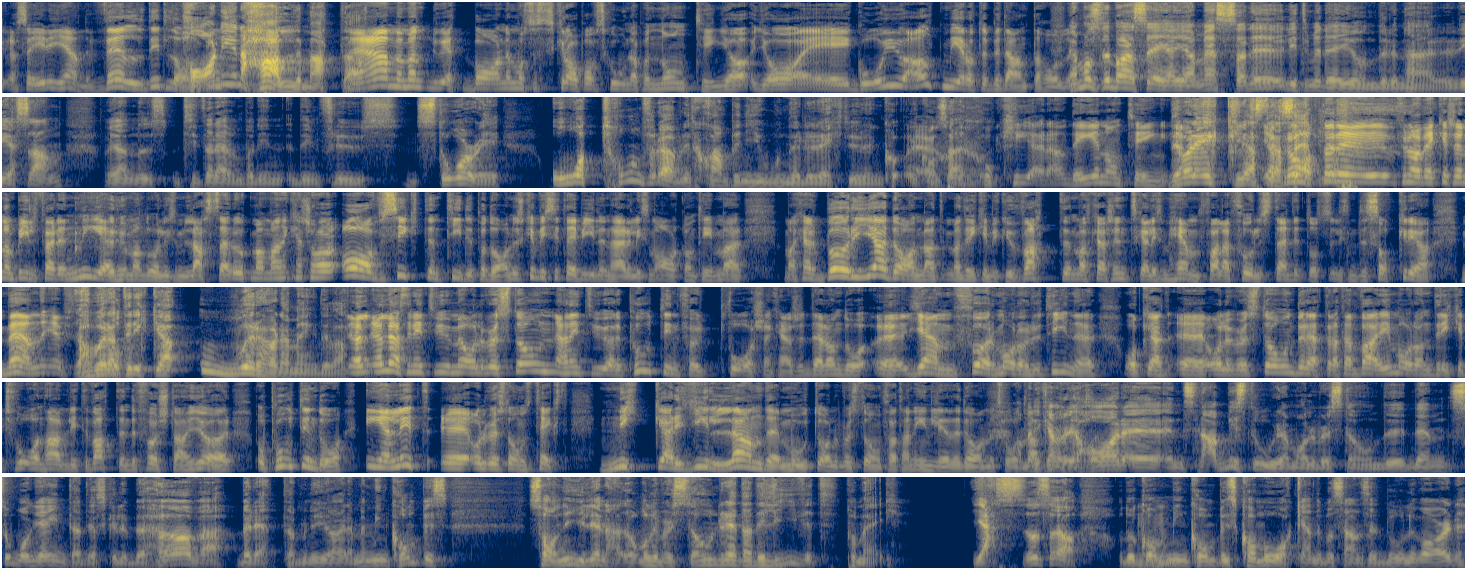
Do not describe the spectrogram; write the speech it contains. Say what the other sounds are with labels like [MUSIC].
jag säger det igen, väldigt lång Har ni en hallmatta? Ja, men man, du vet, barnen måste skrapa av skorna på någonting. Jag, jag eh, går ju allt mer åt det pedanta hållet. Jag måste bara säga, jag mässade lite med dig under den här resan. Och jag tittade även på din, din frus story. Åt hon för övrigt champinjoner direkt ur en ko- konserv? Chockerande. Det är någonting. Det var det äckligaste jag, Jag sett. pratade för några veckor sedan om bilfärden ner, hur man då liksom lassar upp. Man, man kanske har avsikten tidigt på dagen. Nu ska vi sitta i bilen här i liksom 18 timmar. Man kanske börjar dagen med att man dricker mycket vatten. Man kanske inte ska liksom hemfalla fullständigt åt liksom det sockriga. Men... eh, Jag har börjat dricka oerhörda mängder vatten. Jag, jag läste en intervju med Oliver Stone när han intervjuade Putin för två år sedan kanske, där de då eh, jämför morgonrutiner och att eh, Oliver Stone berättar att han varje morgon dricker två och en halv liter vatten första han gör. Och Putin då, enligt eh, Oliver Stones text, nickar gillande mot Oliver Stone för att han inleder dagen med två Ja, men det kan, jag har eh, en snabb historia om Oliver Stone. Den såg jag inte att jag skulle behöva berätta, men nu gör jag det. Men min kompis sa nyligen att Oliver Stone räddade livet på mig. Jaså, sa jag. Och då kom min kompis kom åkande på Sunset Boulevard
